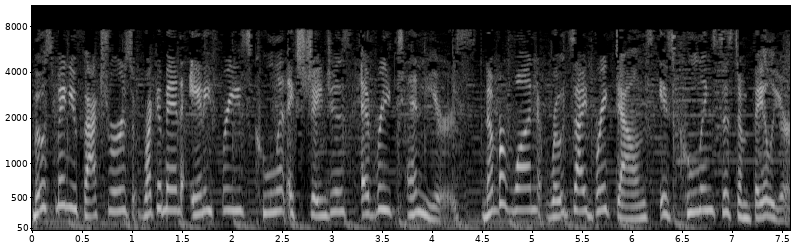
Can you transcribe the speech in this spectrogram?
Most manufacturers recommend antifreeze coolant exchanges every 10 years. Number one roadside breakdowns is cooling system failure,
